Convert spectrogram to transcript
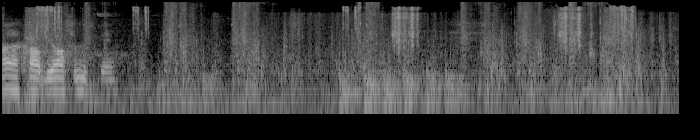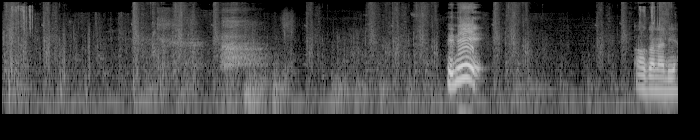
I can't be asked for this game. Ini. Oh, karena dia.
